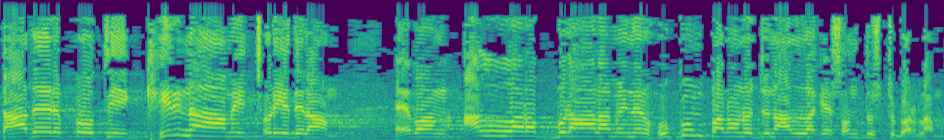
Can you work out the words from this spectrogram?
তাদের প্রতি ঘৃণা আমি ছড়িয়ে দিলাম এবং আল্লাহ রব্বুল আলমিনের হুকুম পালনের জন্য আল্লাহকে সন্তুষ্ট করলাম।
